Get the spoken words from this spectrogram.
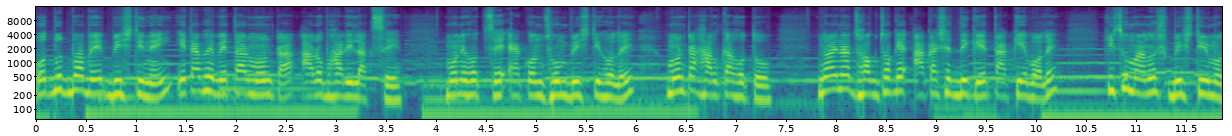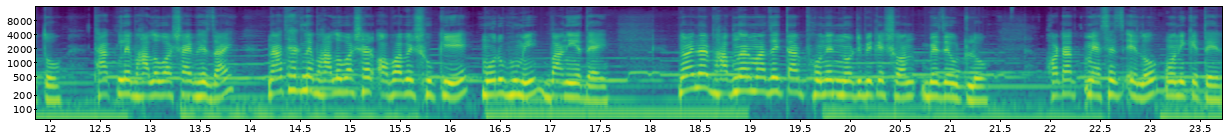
অদ্ভুতভাবে বৃষ্টি নেই, এটা ভেবে তার মনটা আরও ভারী লাগছে। মনে হচ্ছে এখন ঝুম বৃষ্টি হলে মনটা হালকা হতো। নয়না ঝকঝকে আকাশের দিকে তাকিয়ে বলে কিছু মানুষ বৃষ্টির মতো। থাকলে ভালোবাসায় ভেজায়, না থাকলে ভালোবাসার অভাবে শুকিয়ে মরুভূমি বানিয়ে দেয়। নয়নার ভাবনার মাঝেই তার ফোনের নোটিফিকেশন বেজে উঠল। হঠাৎ মেসেজ এলো অনিকেতের।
